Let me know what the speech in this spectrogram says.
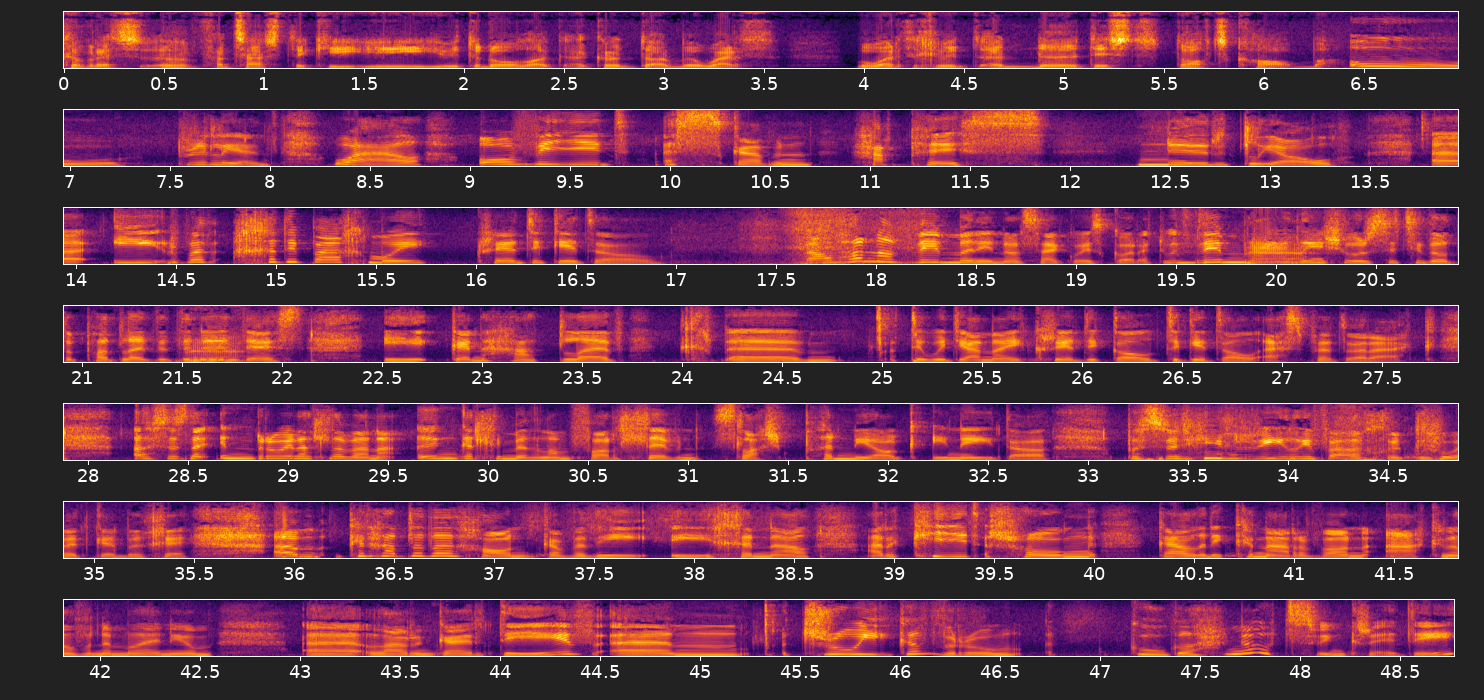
cyfres yy ffantastig i i i fynd yn ôl ag a gryndo ar mae'n werth ma' werth i chi fynd yn nerdist.com. Ww, brilliant. Wel, o fyd ysgafn hapus nerdliol, uh, i rhywbeth chydig bach mwy creadigol. A odd honna ddim yn un o segways gorau. Dwi ddim... Na. really siŵr sut i ddod â podlediad yn unus i gynhadledd c- yym diwydiannau creadigol digidol S4C. Os oes yna unrhyw un allan fanna yn gallu meddwl am ffordd llyfn slash pyniog i neud o, byswn i'n rili falch o glywed gennych chi. Um, cynhadledd hon gafodd hi 'i chynnal ar y cyd rhwng Galeri Cynarfon a Cynolfon y Millennium uh, lawr yn Gaerdydd, um, trwy gyfrwng Google Hangouts, fi'n credu.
